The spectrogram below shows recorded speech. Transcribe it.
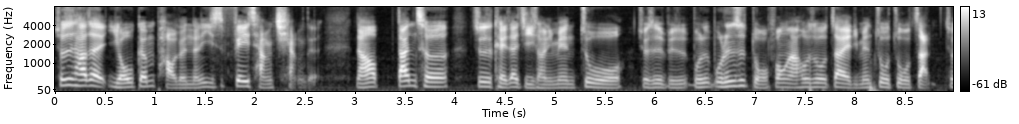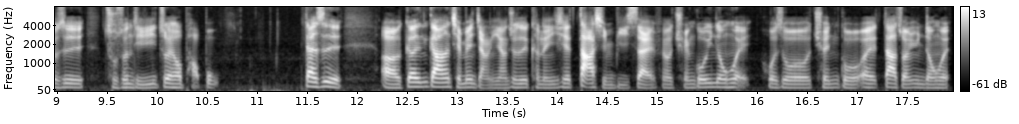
就是他在游跟跑的能力是非常强的。然后单车就是可以在集团里面做，就是比如不不论是躲风啊，或者说在里面做作战，就是储存体力，最后跑步。但是呃，跟刚刚前面讲一样，就是可能一些大型比赛，比如全国运动会，或者说全国哎大专运动会。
